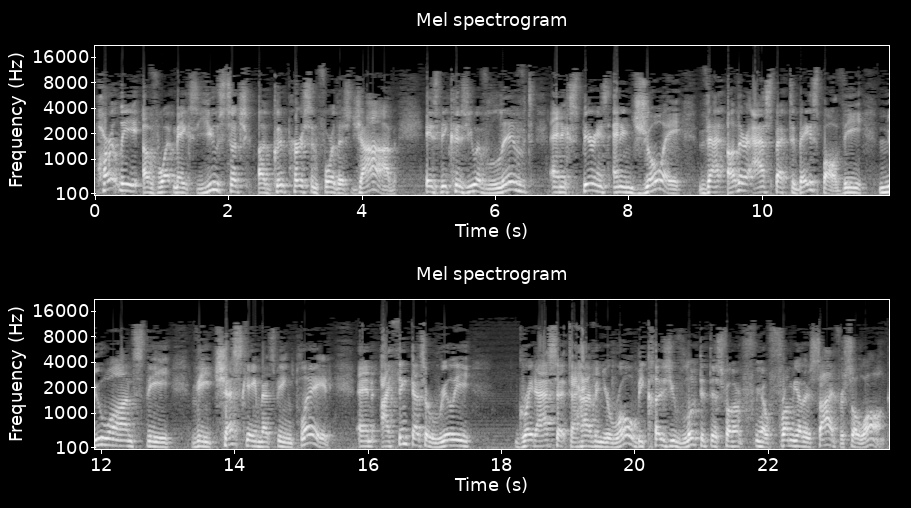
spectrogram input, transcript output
partly of what makes you such a good person for this job is because you have lived and experienced and enjoy that other aspect to baseball, the nuance, the the chess game that's being played. And I think that's a really great asset to have in your role because you've looked at this from you know from the other side for so long.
